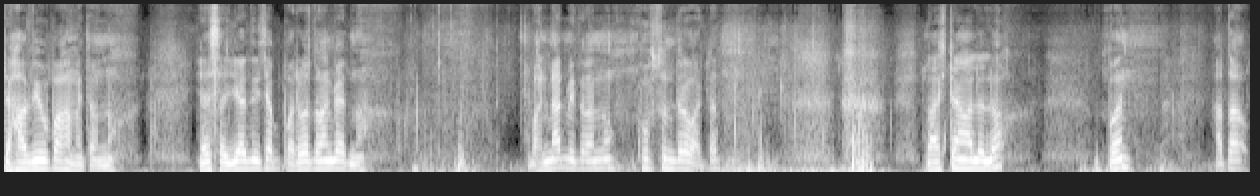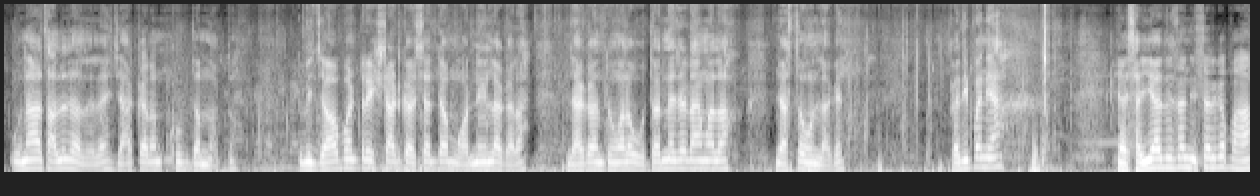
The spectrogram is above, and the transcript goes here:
ते हा व्ह्यू पहा मित्रांनो. ह्या सह्याद्रीच्या पर्वतरांगा आहेत ना भन्नाट मित्रांनो खूप सुंदर वाटतात. लास्ट टाईम आलेलो पण आता उन्हाळा चालू झालेला आहे ज्या कारण खूप दम लागतो. तुम्ही जेव्हा पण ट्रेक स्टार्ट करशाल तेव्हा मॉर्निंगला करा ज्या कारण तुम्हाला उतरण्याच्या टायमाला जास्त ऊन लागेल. कधी पण या. या सह्याद्रीचा निसर्ग पहा.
